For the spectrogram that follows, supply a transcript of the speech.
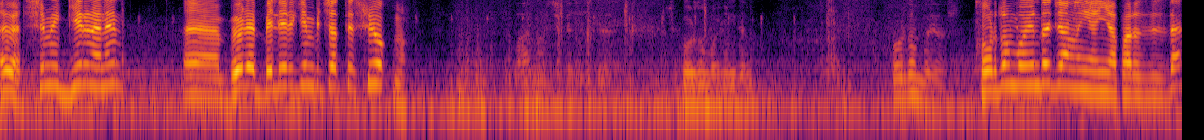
Evet şimdi Girne'nin e, böyle belirgin bir caddesi yok mu? Var var çıkacağız biraz. Şu kordon boyuna gidelim. Kordon boyu var. Kordon boyunda canlı yayın yaparız biz de.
